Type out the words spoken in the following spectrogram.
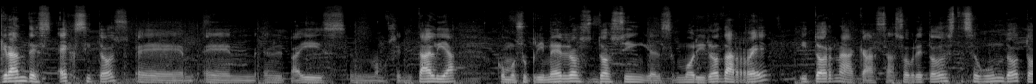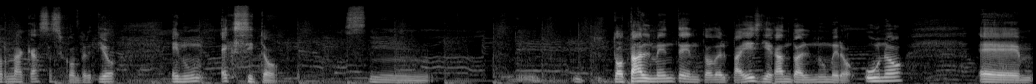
grandes éxitos en, el país, vamos, en Italia, como sus primeros dos singles, Morirò da Re y Torna a Casa. Sobre todo este segundo, Torna a Casa, se convirtió en un éxito Mm, totalmente en todo el país, llegando al número uno. Eh,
